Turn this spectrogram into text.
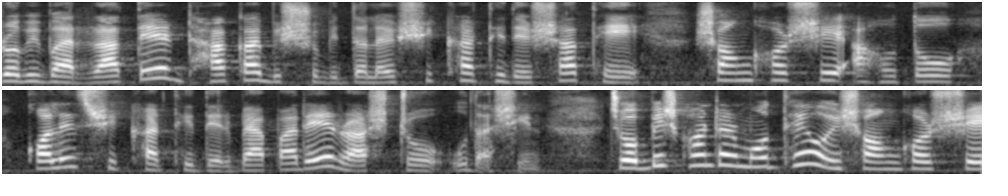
রবিবার রাতে ঢাকা বিশ্ববিদ্যালয়ের শিক্ষার্থীদের সাথে সংঘর্ষে আহত কলেজ শিক্ষার্থীদের ব্যাপারে রাষ্ট্র উদাসীন। চব্বিশ ঘণ্টার মধ্যে ওই সংঘর্ষে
